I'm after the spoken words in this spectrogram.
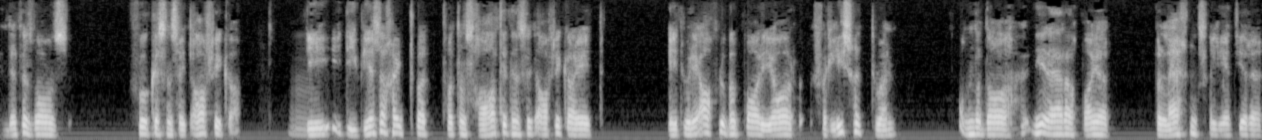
en dit is waar ons fokus in Suid-Afrika. Hmm. die die besigheid wat wat ons gehad het in Suid-Afrika het het oor die afgelope paar jaar verlies getoon omdat daar nie regtig baie beleggingsgeleenthede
